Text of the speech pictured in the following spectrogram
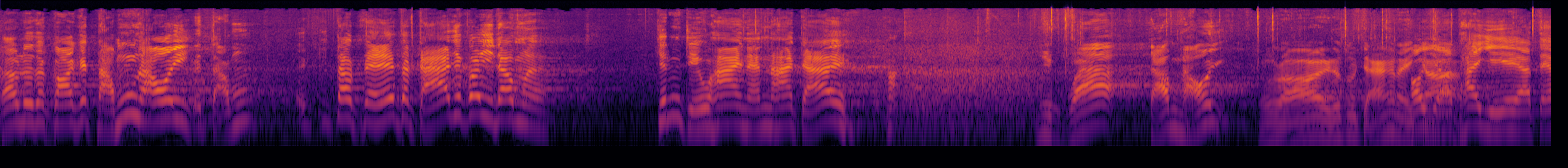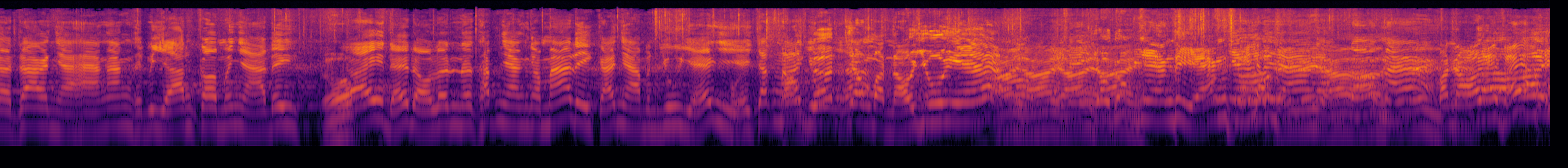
Tao đưa tao coi cái tổng thôi. Cái tổng? Tao để tao trả chứ có gì đâu mà. 9 triệu hai nè anh hai trả đi. Nhiều quá trả không nổi. Được rồi để tôi trả cái này thôi cho. giờ thay vì à, ra nhà hàng ăn thì bây giờ ăn cơm ở nhà đi. Được. đấy để đồ lên thắp nhang cho má đi. Cả nhà mình vui vẻ như vậy chắc má vui kết cho bà nội vui nha. Rồi, rồi, rồi, vô đốt nhang thì ăn cho nhà đi, ăn ờ, cơm ờ, nè đi. bà nội ơi.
